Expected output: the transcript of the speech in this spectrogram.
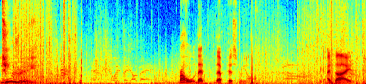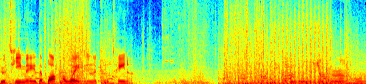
Teammate! Bro, that, that pissed me off. Like, I died to a teammate that blocked my way in a container. Ooh, jumping around the corner.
